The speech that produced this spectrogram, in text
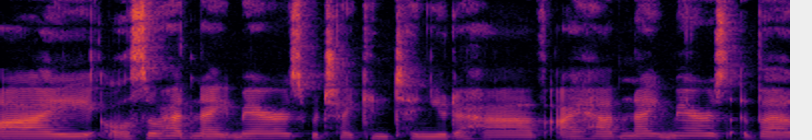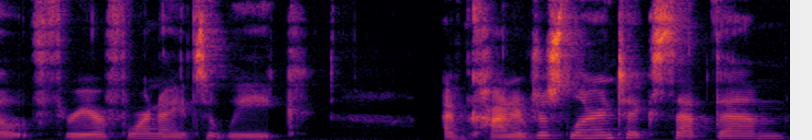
I also had nightmares, which I continue to have. I have nightmares about three or four nights a week. I've kind of just learned to accept them.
